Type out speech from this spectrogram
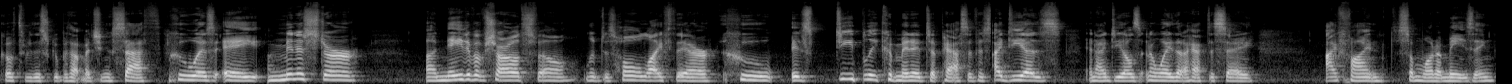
go through this group without mentioning Seth, who was a minister, a native of Charlottesville, lived his whole life there, who is deeply committed to pacifist ideas and ideals in a way that I have to say I find somewhat amazing,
